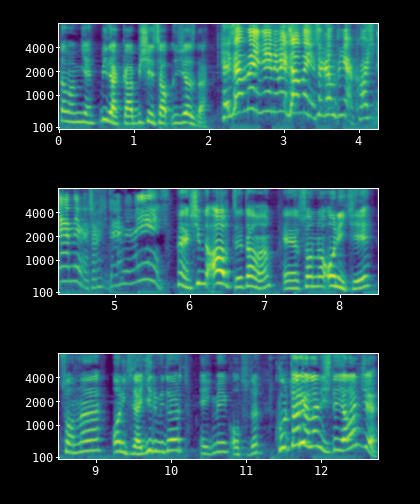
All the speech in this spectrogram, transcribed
Tamam gel. Bir dakika bir şey hesaplayacağız da. Hesaplayın yeğenim hesaplayın sıkıntı yok. Hoş geldiniz hoş geldiniz. He şimdi 6 tamam. Ee, sonra 12. Sonra 12 daha 24. Ekmek 34. Kurtarıyor lan işte yalancı.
